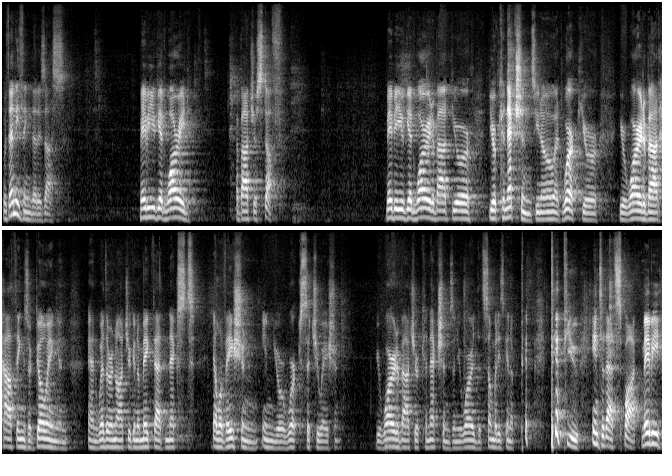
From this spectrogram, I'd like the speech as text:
with anything that is us. Maybe you get worried about your stuff. Maybe you get worried about your, your connections, you know, at work. You're, you're worried about how things are going and, and whether or not you're going to make that next elevation in your work situation. You're worried about your connections and you're worried that somebody's going to pip, pip you into that spot. Maybe,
